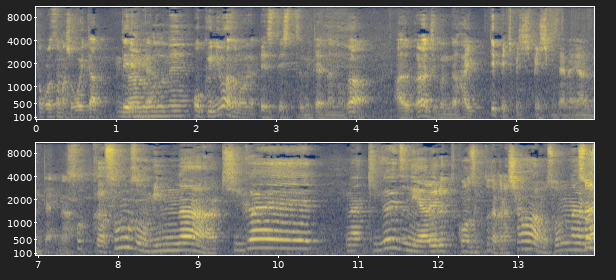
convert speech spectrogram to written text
所狭し置いてあってなるほどね。奥にはそのエステ室みたいなのがあるから自分で入ってペチペチペチみたいなのやるみたいな。そっか。そもそもみんな着替えな着替えずにやれるってコンセプトだからシャワーもそんなないんだ。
